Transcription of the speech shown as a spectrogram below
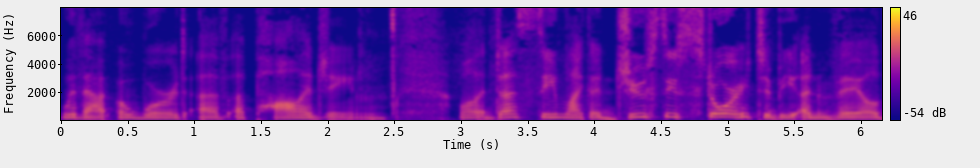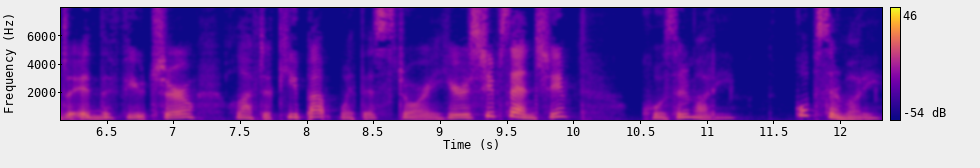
without a word of apology. Well, it does seem like a juicy story to be unveiled in the future. We'll have to keep up with this story. Here's 10cm, 고슬머리, 곱슬머리.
